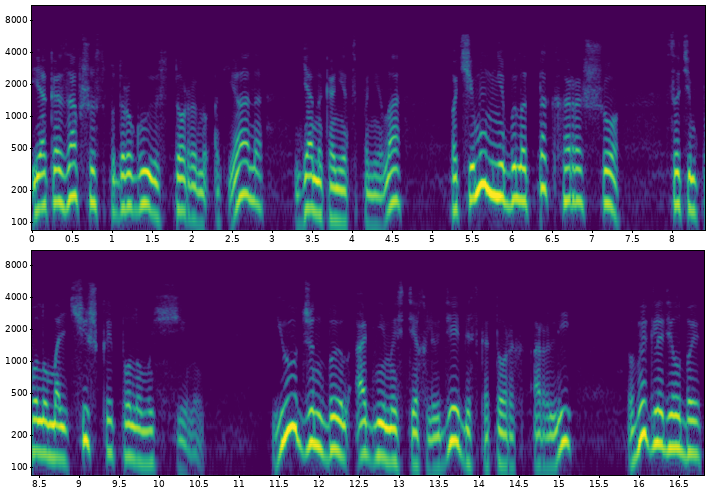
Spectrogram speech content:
и оказавшись по другую сторону океана, я наконец поняла, почему мне было так хорошо с этим полумальчишкой-полумужчиной. Юджин был одним из тех людей, без которых Орли выглядел бы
